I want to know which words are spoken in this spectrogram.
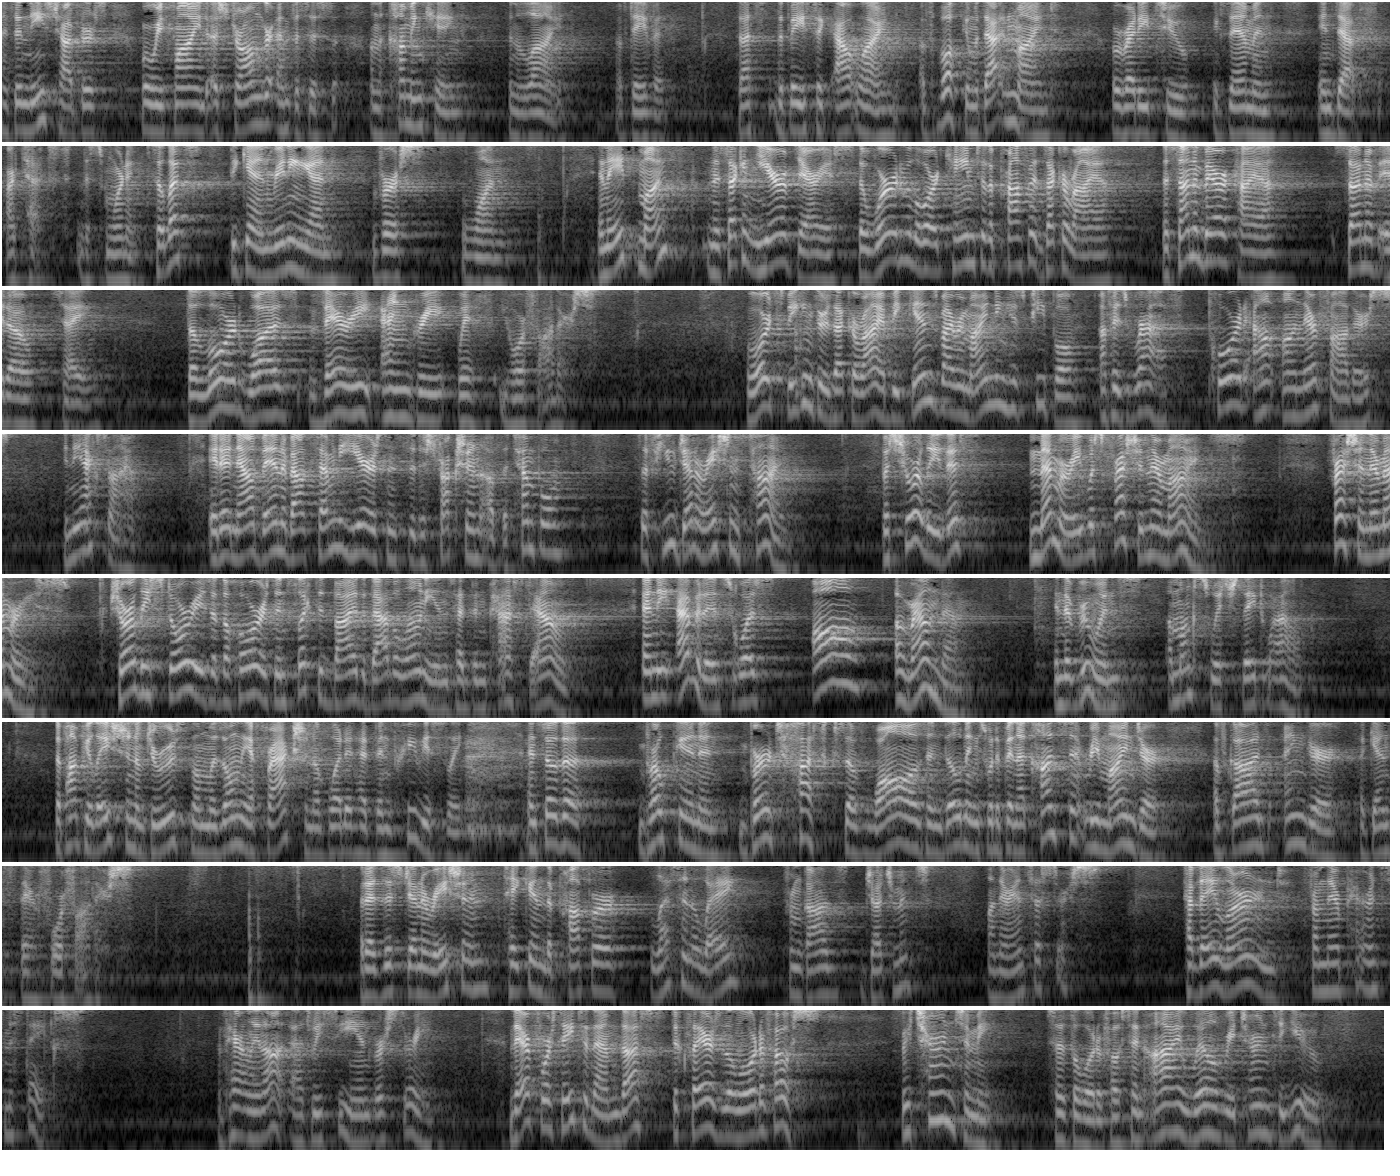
It's in these chapters where we find a stronger emphasis on the coming king in the line of David. That's the basic outline of the book. And with that in mind, we're ready to examine in depth our text this morning. So let's begin reading again verse 1. In the eighth month, in the second year of Darius, the word of the Lord came to the prophet Zechariah, the son of Berechiah, son of Iddo, saying, The Lord was very angry with your fathers. The Lord, speaking through Zechariah, begins by reminding his people of his wrath poured out on their fathers in the exile. It had now been about 70 years since the destruction of the temple. It's a few generations' time. But surely this memory was fresh in their minds, fresh in their memories. Surely stories of the horrors inflicted by the Babylonians had been passed down, and the evidence was all around them in the ruins amongst which they dwell. The population of Jerusalem was only a fraction of what it had been previously, and so the broken and burnt husks of walls and buildings would have been a constant reminder of God's anger against their forefathers. But has this generation taken the proper lesson away from God's judgment on their ancestors? Have they learned from their parents' mistakes? Apparently not, as we see in verse 3. Therefore, say to them, Thus declares the Lord of hosts. Return to me, says the Lord of hosts, and I will return to you,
